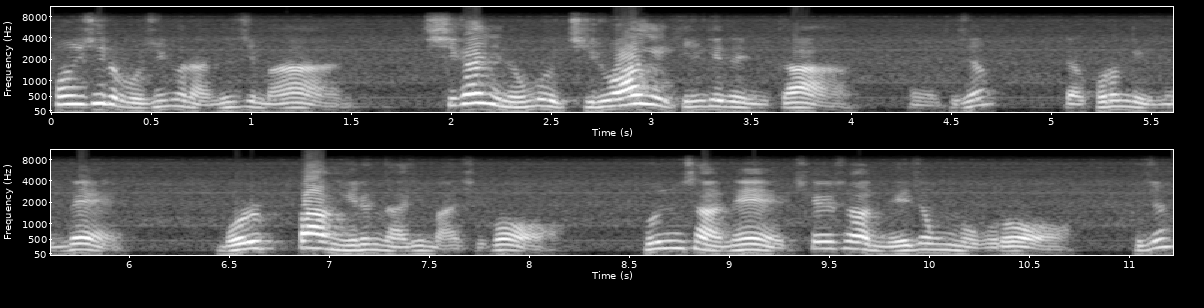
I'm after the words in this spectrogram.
손실을 보신 건 아니지만, 시간이 너무 지루하게 길게 되니까, 예, 그죠? 자, 그런 게 있는데, 몰빵 이런 거 하지 마시고, 분산에 최소한 4종목으로 그죠?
